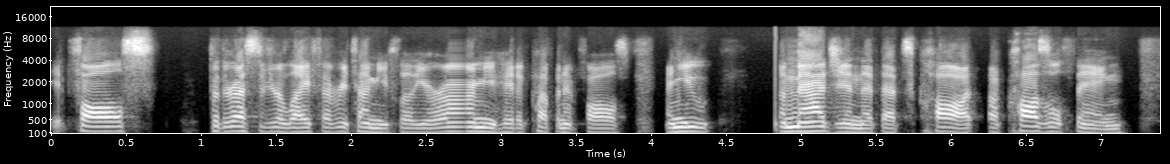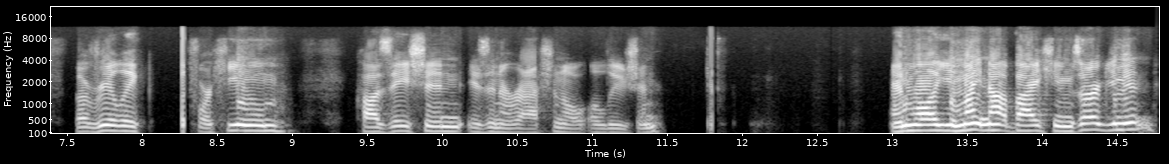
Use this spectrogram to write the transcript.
it falls. For the rest of your life, every time you flail your arm, you hit a cup and it falls. And you imagine that that's ca a causal thing. But really, for Hume, causation is an irrational illusion. And while you might not buy Hume's argument,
